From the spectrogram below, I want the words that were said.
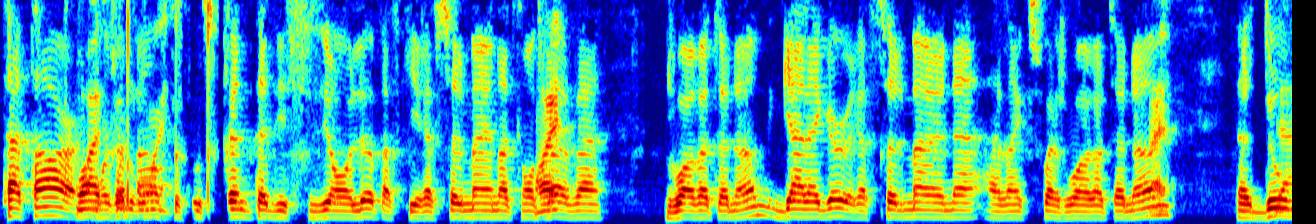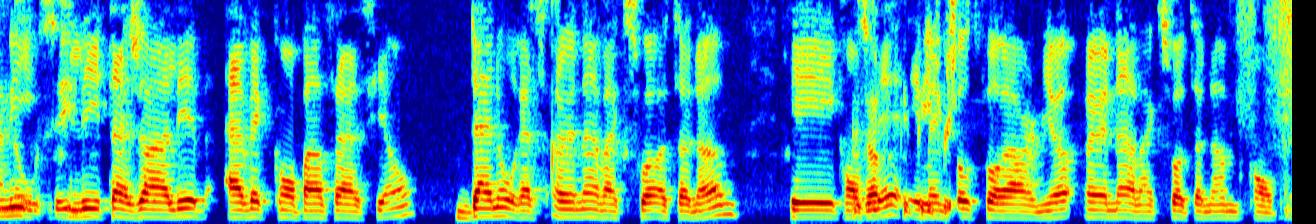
Tatar, moi, je pense qu'il faut que tu prennes ta décision là parce qu'il reste seulement un an de contrat avant joueur autonome. Gallagher, il reste seulement un an avant qu'il soit joueur autonome. Euh, Domi, il est agent libre avec compensation. Dano reste un an avant qu'il soit autonome et complet. Et même chose pour Armia, un an avant qu'il soit autonome complet.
